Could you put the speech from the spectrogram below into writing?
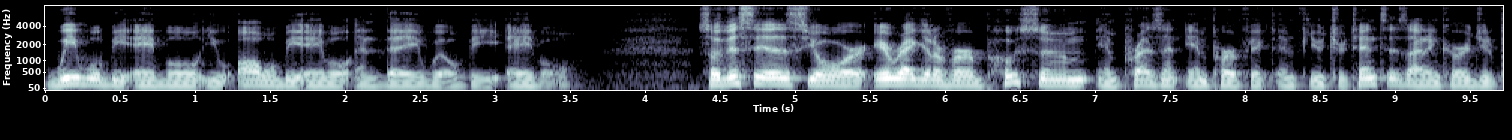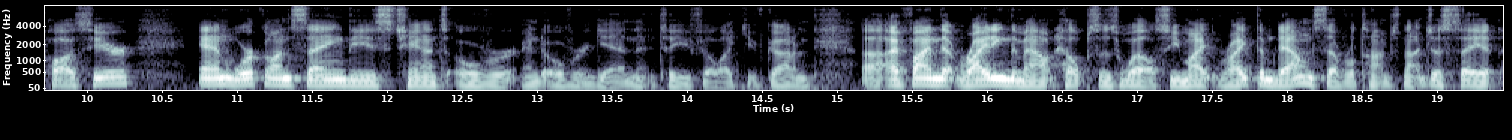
we will be able, you all will be able, and they will be able. So this is your irregular verb possum in present, imperfect, and future tenses. I'd encourage you to pause here and work on saying these chants over and over again until you feel like you've got them. Uh, I find that writing them out helps as well. So you might write them down several times, not just say it,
